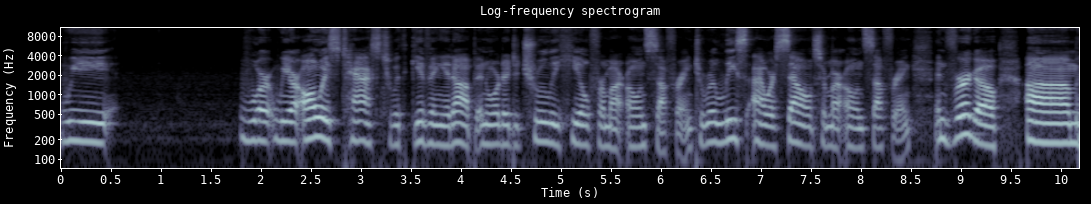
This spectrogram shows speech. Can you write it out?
we we're, we are always tasked with giving it up in order to truly heal from our own suffering, to release ourselves from our own suffering. And Virgo, um,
